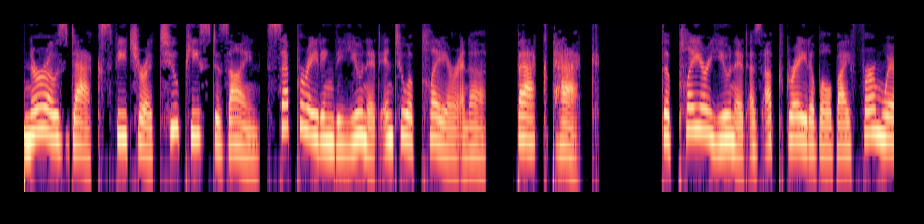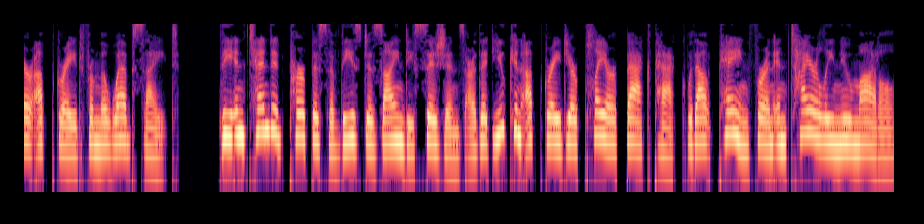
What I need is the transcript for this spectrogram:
Neuros DACs feature a two-piece design, separating the unit into a player and a backpack. The player unit is upgradable by firmware upgrade from the website. The intended purpose of these design decisions are that you can upgrade your player backpack without paying for an entirely new model.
